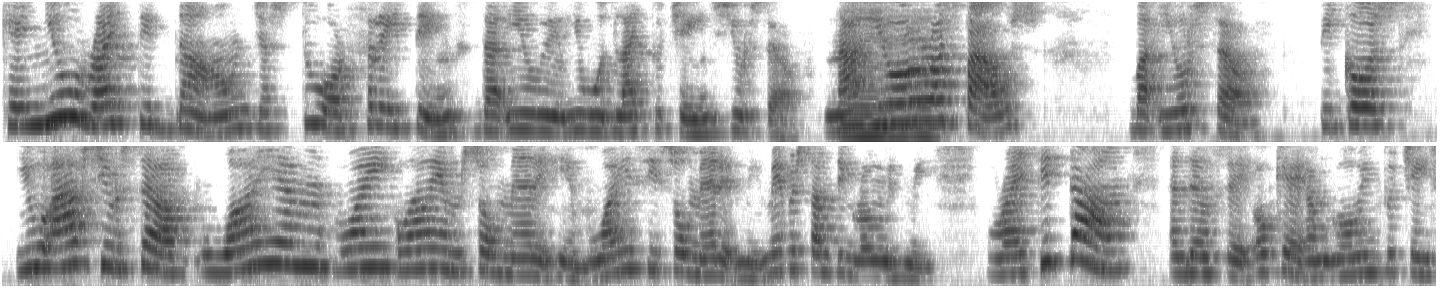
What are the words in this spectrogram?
can you write it down just two or three things that you will you would like to change yourself? Not Mhm. your spouse but yourself. Because you ask yourself why am why why am so mad at him? Why is he so mad at me? Maybe something wrong with me. Write it down and they'll say okay i'm going to change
